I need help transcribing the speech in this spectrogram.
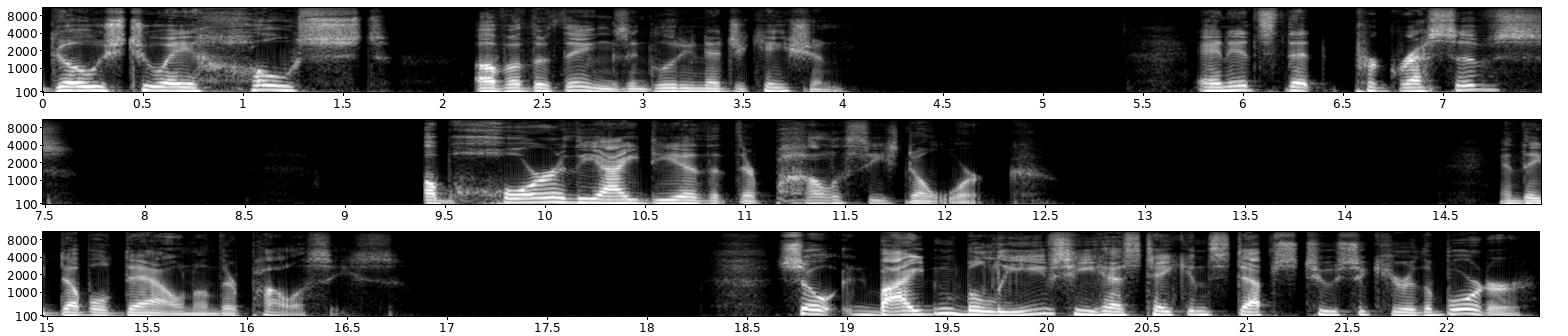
goes to a host of other things, including education. And it's that progressives abhor the idea that their policies don't work and they double down on their policies. So Biden believes he has taken steps to secure the border.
